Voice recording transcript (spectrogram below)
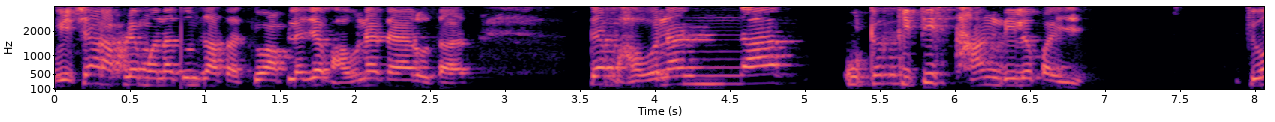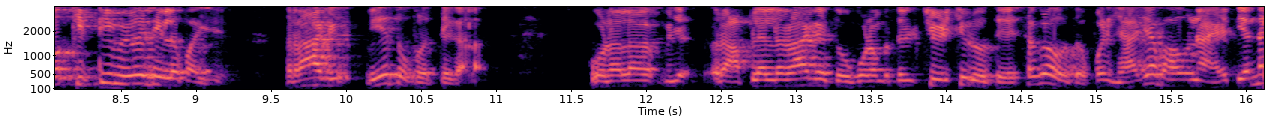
विचार आपल्या मनातून जातात किंवा आपल्या ज्या भावना तयार होतात त्या भावनांना कुठं किती स्थान दिलं पाहिजे किंवा किती वेळ दिलं पाहिजे. राग येतो प्रत्येकाला. कोणाला म्हणजे आपल्याला राग येतो कोणाबद्दल चिडचिड होते सगळं होतं. पण ह्या ज्या भावना आहेत यांना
